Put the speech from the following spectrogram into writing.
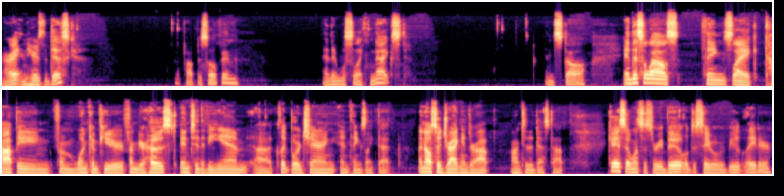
All right, and here's the disk. I'll pop this open and then we'll select next, install. And this allows things like copying from one computer from your host into the VM, uh, clipboard sharing, and things like that. And also drag and drop onto the desktop. Okay, so once it's a reboot, we'll just say we'll reboot later.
